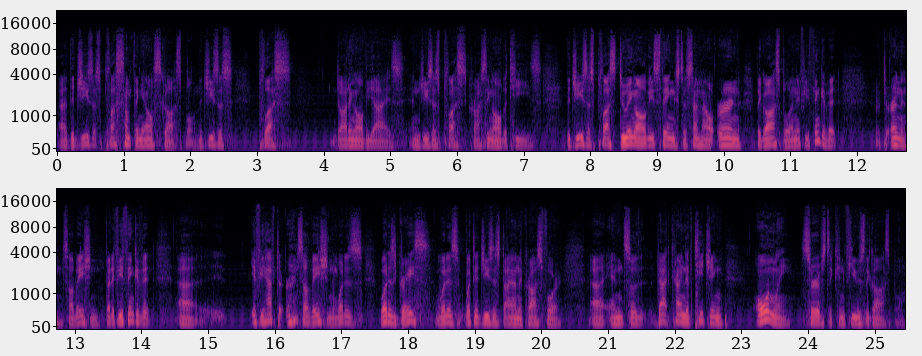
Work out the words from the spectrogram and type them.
uh, the Jesus plus something else gospel, the Jesus plus dotting all the I's, and Jesus plus crossing all the T's, the Jesus plus doing all these things to somehow earn the gospel. And if you think of it, or to earn salvation, but if you think of it, uh, if you have to earn salvation, what is, what is grace? What, is, what did Jesus die on the cross for? Uh, and so th- that kind of teaching only serves to confuse the gospel.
